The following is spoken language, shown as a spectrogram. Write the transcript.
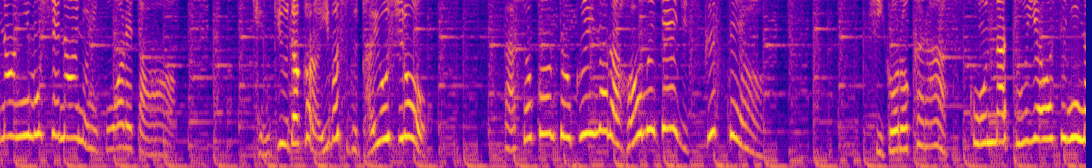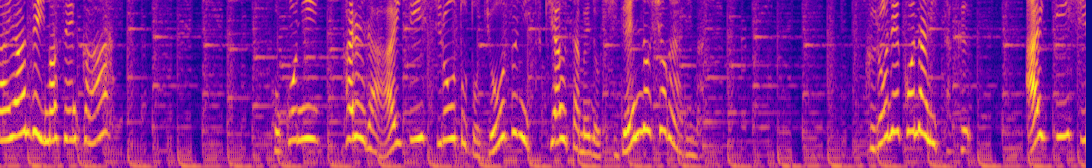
何もしてないのに壊れた。緊急だから今すぐ対応しろ。パソコン得意ならホームページ作ってよ。日頃からこんな問い合わせに悩んでいませんか？ここに彼ら IT 素人と上手に付き合うための秘伝の書があります。黒猫なみ作 IT 素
